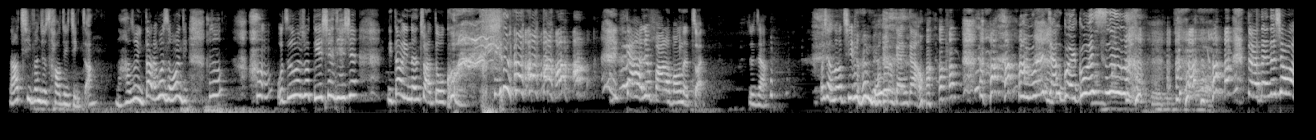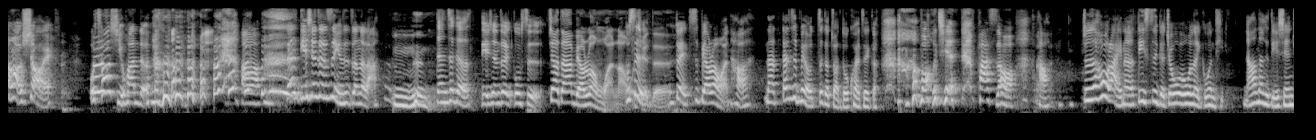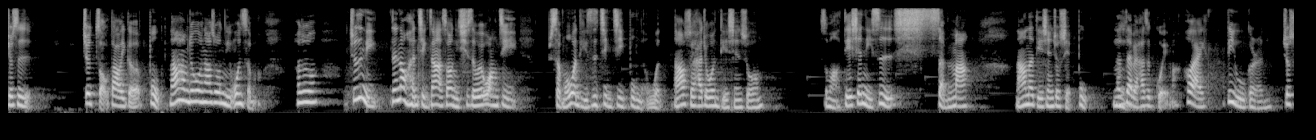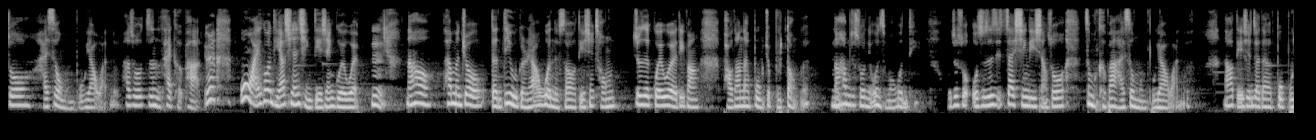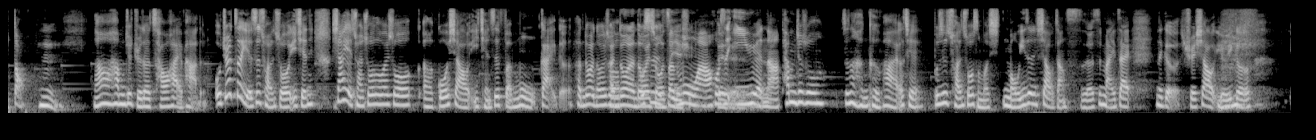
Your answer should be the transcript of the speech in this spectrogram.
然后气氛就超级紧张。然后他说：“你到底问什么问题？”他说：“哼，我只是问说碟仙，碟仙，你到底能转多快？” 干他就发了疯的转，就这样。我想说气氛不要那么尴尬吗？你不是讲鬼故事吗？对啊，但这笑话很好笑哎、我超喜欢的。啊，但是碟仙这个事情是真的啦。嗯，但这个碟仙这个故事叫大家不要乱玩啦。不是我觉得对，是不要乱玩。好，那但是没有这个转多快这个，抱歉，pass 哦。好，就是后来呢，第四个就问问了一个问题，然后那个碟仙就是就走到一个布，然后他们就问他说：“你问什么？”他说：“就是你在那种很紧张的时候，你其实会忘记什么问题是禁忌不能问。”然后所以他就问碟仙说：“什么？碟仙你是神吗？”然后那碟仙就写不，那就代表他是鬼嘛。后来第五个人就说：“还是我们不要玩了。”他说：“真的太可怕了，因为问完一个问题要先请碟仙归位。”嗯，然后他们就等第五个人要问的时候，碟仙从就是归位的地方跑到那步就不动了。然后他们就说：“你问什么问题？”我就说：“我只是在心里想说，这么可怕，还是我们不要玩了。”然后碟仙在那步不动。嗯，然后他们就觉得超害怕的。我觉得这也是传说，以前乡野传说都会说，呃，国小以前是坟墓盖的，很多人都会说，很多人都会说坟墓啊，学或是对对对医院啊，他们就说真的很可怕，而且不是传说什么某一任校长死了，是埋在那个学校有一个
